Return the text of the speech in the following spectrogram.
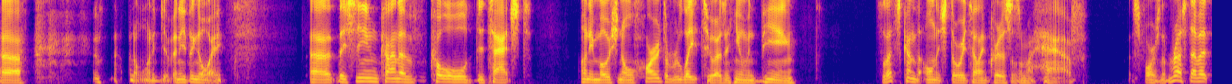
Uh, I don't want to give anything away. Uh, they seem kind of cold, detached, unemotional, hard to relate to as a human being. So that's kind of the only storytelling criticism I have. As far as the rest of it,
